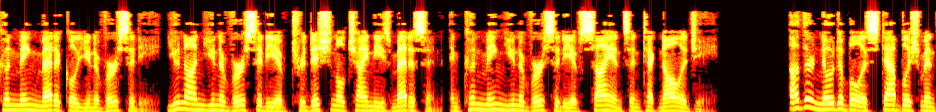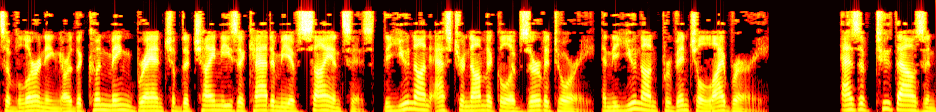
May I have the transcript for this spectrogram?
Kunming Medical University, Yunnan University of Traditional Chinese Medicine, and Kunming University of Science and Technology. Other notable establishments of learning are the Kunming branch of the Chinese Academy of Sciences, the Yunnan Astronomical Observatory, and the Yunnan Provincial Library. As of 2000,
